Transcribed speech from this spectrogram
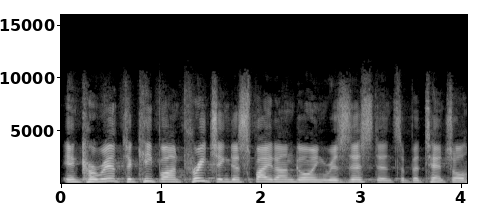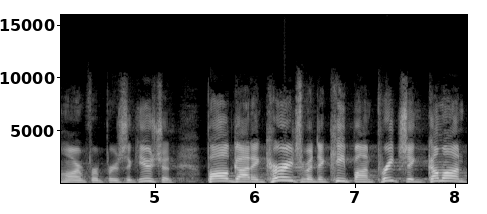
in Corinth to keep on preaching despite ongoing resistance and potential harm from persecution. Paul got encouragement to keep on preaching. Come on,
